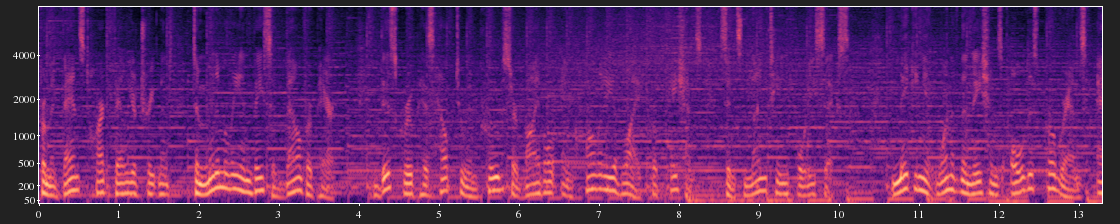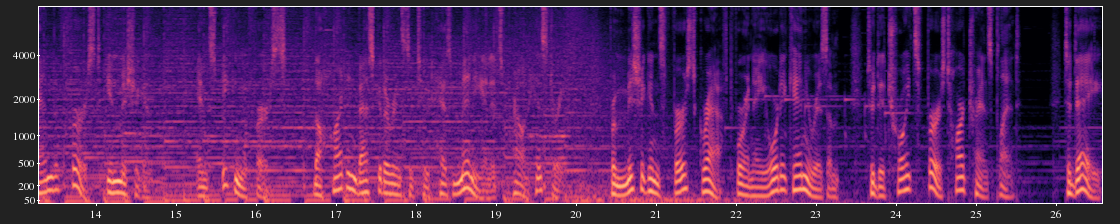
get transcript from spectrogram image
From advanced heart failure treatment to minimally invasive valve repair, this group has helped to improve survival and quality of life for patients since 1946, making it one of the nation's oldest programs and the first in Michigan. And speaking of firsts, the Heart and Vascular Institute has many in its proud history, from Michigan's first graft for an aortic aneurysm to Detroit's first heart transplant. Today,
